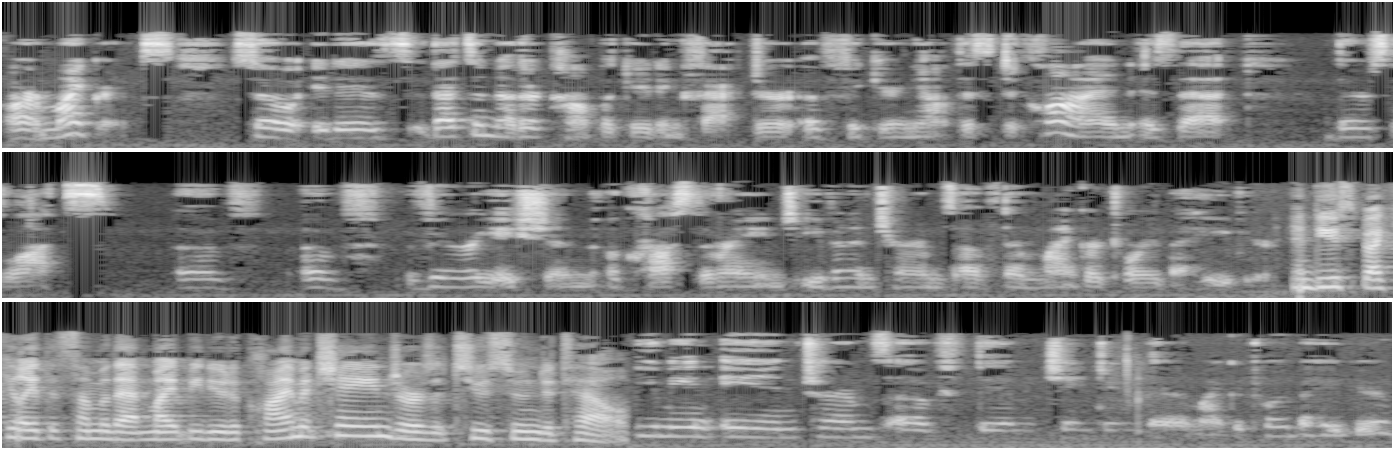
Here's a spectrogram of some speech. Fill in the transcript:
are migrants. So it is, that's another complicating factor of figuring out this decline is that there's lots of of variation across the range, even in terms of their migratory behavior. And do you speculate that some of that might be due to climate change, or is it too soon to tell? You mean in terms of them changing their migratory behavior?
